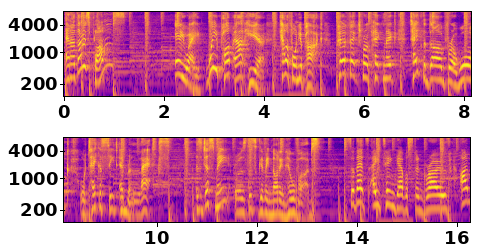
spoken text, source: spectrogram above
And are those plums? Anyway, we pop out here, California Park, perfect for a picnic, take the dog for a walk, or take a seat and relax. Is it just me, or is this giving Notting Hill vibes? So that's 18 Galveston Grove. I'm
